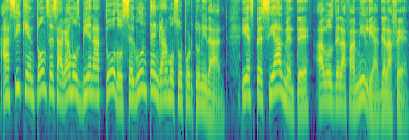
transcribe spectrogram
Así que entonces hagamos bien a todos según tengamos oportunidad, y especialmente a los de la familia de la fe.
